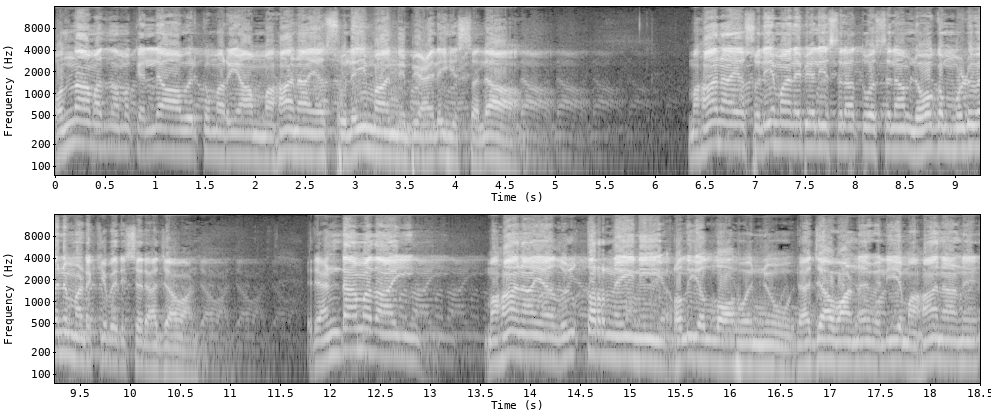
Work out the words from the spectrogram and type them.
ഒന്നാമത് നമുക്ക് എല്ലാവർക്കും അറിയാം മഹാനായ സുലൈമാൻ നബി അലഹിസലാം മഹാനായ സുലൈമാൻ നബി അലൈഹി സ്വലാത്തു വസ്സലാം ലോകം മുഴുവനും അടക്കി ഭരിച്ച രാജാവാണ്. രണ്ടാമതായി മഹാനായ ദുൽഖർനൈനി റളിയല്ലാഹു അന്നു രാജാവാണ് വലിയ മഹാനാണ്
